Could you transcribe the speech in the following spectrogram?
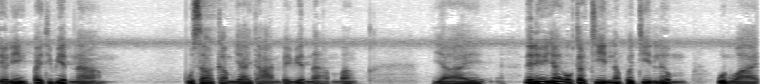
เดี๋ยวนี้ไปที่เวียดนาม อุตสาหกรรมย้ายฐานไปเวียดนามบ้าง ย้าย เดี๋ยวนี้ย้ายออกจากจีนนะเพราะจีนเริ่มวุ่นวาย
